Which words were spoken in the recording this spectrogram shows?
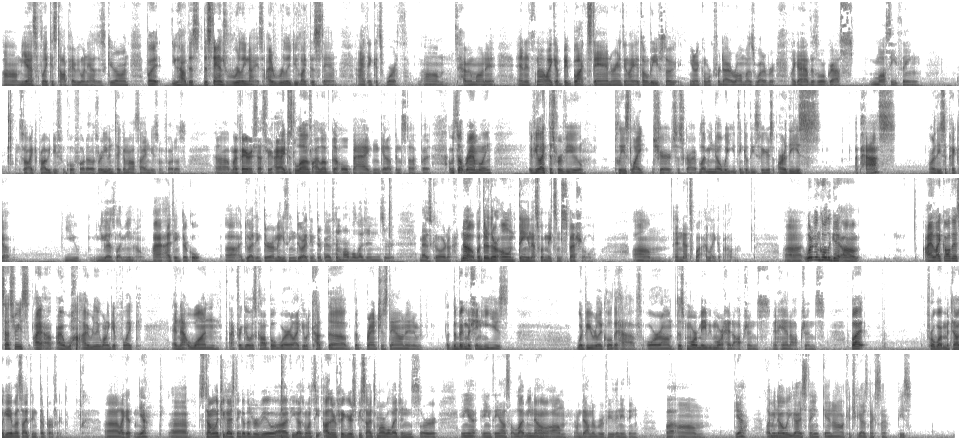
Um, yes, Flik is top heavy when he has his gear on, but you have this. This stand's really nice. I really do like this stand. I think it's worth um, having them on it. And it's not like a big black stand or anything like. It's a leaf, so you know it can work for dioramas, whatever. Like I have this little grass mossy thing so I could probably do some cool photos or even take them outside and do some photos. Uh, my favorite accessory, I, I, just love, I love the whole bag and get up and stuff, but I'm gonna stop rambling. If you like this review, please like, share, subscribe. Let me know what you think of these figures. Are these a pass? Are these a pickup? You, you guys let me know. I, I think they're cool. Uh, do I think they're amazing? Do I think they're better than Marvel Legends or Mezco or not. No, but they're their own thing. That's what makes them special. Um, and that's what I like about them. Uh, would have been cool to get, um, I like all the accessories. I, I, I, I really want to get Flik and that one, I forget what it's called, but where like it would cut the, the branches down and would, like, the big machine he used would be really cool to have. Or um, just more, maybe more head options and hand options. But for what Mattel gave us, I think they're perfect. Uh, like it, yeah. Uh, just tell me what you guys think of this review. Uh, if you guys want to see other figures besides Marvel Legends or any anything else, let me know. Um, I'm down to review anything. But um, yeah, let me know what you guys think, and I'll catch you guys next time. Peace.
